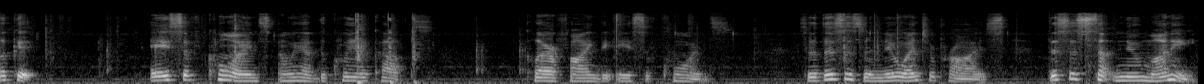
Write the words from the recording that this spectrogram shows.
look at Ace of Coins, and we have the Queen of Cups, clarifying the Ace of Coins. So this is a new enterprise. This is some new money,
